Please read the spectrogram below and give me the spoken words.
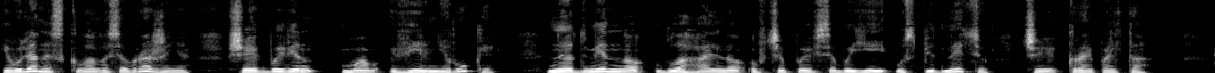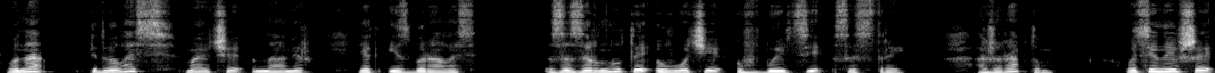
І в Уляни склалося враження, що якби він мав вільні руки, неодмінно благально вчепився би їй у спідницю чи край пальта. Вона підвелась, маючи намір, як і збиралась, зазирнути в очі вбивці сестри, аж раптом, оцінивши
